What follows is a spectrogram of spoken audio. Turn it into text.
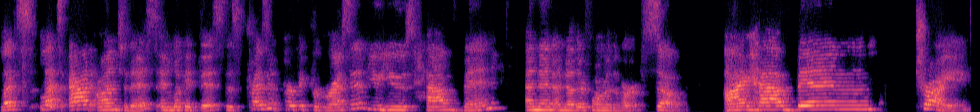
let's let's add on to this and look at this. This present perfect progressive, you use have been and then another form of the verb. So I have been trying.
